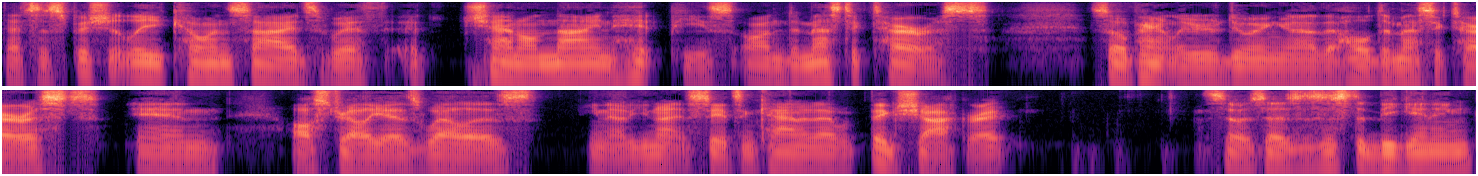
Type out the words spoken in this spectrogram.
that suspiciously coincides with a Channel 9 hit piece on domestic terrorists. So apparently they're doing uh, the whole domestic terrorists in Australia as well as, you know, the United States and Canada. Big shock, right? So it says, is this the beginning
